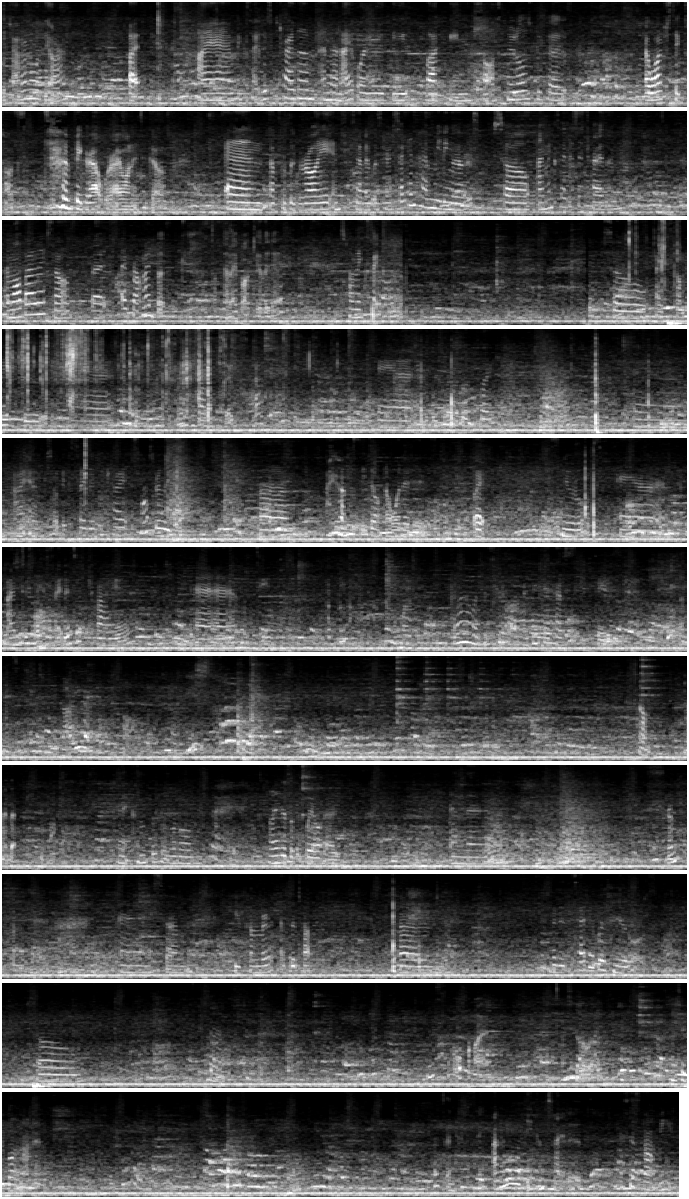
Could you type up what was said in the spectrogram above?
which I don't know what they are, but I am excited to try them. And then I ordered the black bean sauce noodles because I watched TikToks to figure out where I wanted to go. And that's what the girl ate and she said it was her second time eating those. So I'm excited to try them. I'm all by myself, but I brought my book that I bought the other day. So I'm excited. So I just got my food chopsticks back. And what it looks like. And I am so excited to try it. It smells really good. Um, I honestly don't know what it is, but it's noodles. And I'm just excited to try it. I think it's a quail egg. And then shrimp. And some cucumber at the top. Um, but it said it was noodles. So. I should have, gone on it. That's interesting. I don't know what the inside is. This is not meat.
